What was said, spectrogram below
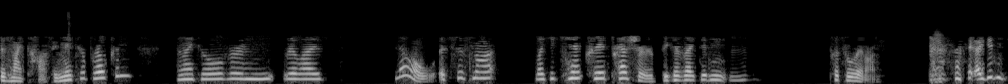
Is my coffee maker broken? And I go over and realize, no, it's just not like you can't create pressure because I didn't Mhm. put the lid on. I didn't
